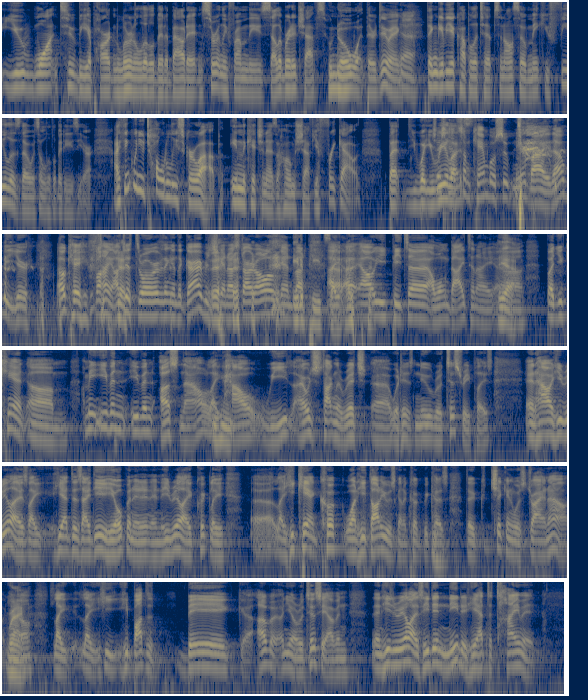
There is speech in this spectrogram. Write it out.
you want to be a part and learn a little bit about it, and certainly from these celebrated chefs who know what they're doing, Yeah. they can give you a couple of tips and also make you feel as though it's a little bit easier. I think when you totally screw up in the kitchen as a home chef, you freak out. But you, what you Just realize, have some Campbell soup nearby. That'll be your okay. Fine. I'll just throw everything in the garbage and I'll start all over again. Eat a pizza. I, I, I'll eat pizza. I won't die tonight. Yeah. Uh, but you can't. Um, I mean, even even us now, like Mm-hmm. how we. I was just talking to Rich uh, with his new rotisserie place, and how he realized like he had this idea. He opened it and he realized quickly. Uh, like he can't cook what he thought he was going to cook because the chicken was drying out. You Right. know, like like he he bought this big uh, oven, you know, rotisserie oven, and he realized he didn't need it. He had to time it.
